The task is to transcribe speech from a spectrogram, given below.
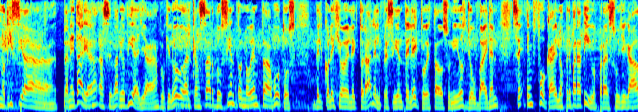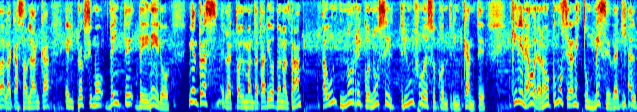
noticia planetaria hace varios días ya, porque luego de alcanzar 290 votos del colegio electoral, el presidente electo de Estados Unidos, Joe Biden, se enfoca en los preparativos para su llegada a la Casa Blanca el próximo 20 de enero, mientras el actual mandatario Donald Trump aún no reconoce el triunfo de su contrincante. ¿Qué viene ahora, no? ¿Cómo serán estos meses de aquí al,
